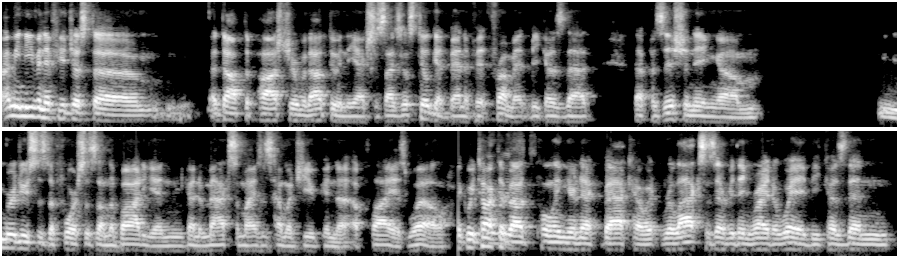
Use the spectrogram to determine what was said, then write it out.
I mean, even if you just um, adopt the posture without doing the exercise, you'll still get benefit from it because that that positioning um, reduces the forces on the body and kind of maximizes how much you can uh, apply as well. Like we talked about pulling your neck back, how it relaxes everything right away because then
